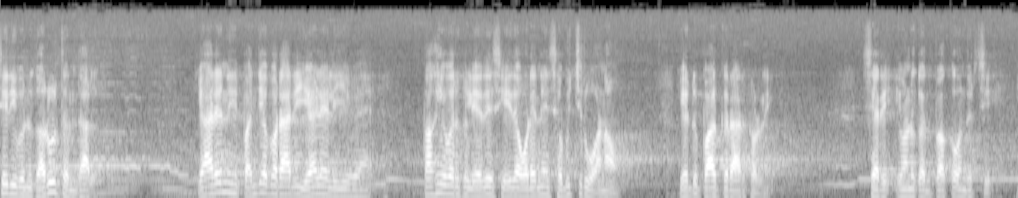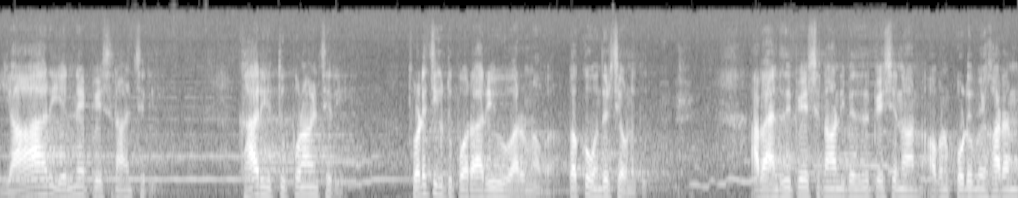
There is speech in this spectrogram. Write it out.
சரி இவனுக்கு அருள் தந்தால் யாரேன்னு பஞ்சபராரி ஏழை எளியவன் பகைவர்கள் எதை செய்த உடனே சபிச்சிருவானோ? என்று பார்க்கிறார்கள் சரி இவனுக்கு அந்த பக்கம் வந்துடுச்சு யார் என்ன பேசினாலும் சரி காரி துப்புனாலும் சரி துடைச்சிக்கிட்டு போகிற அறிவு வரணும் அவன். பக்கம் வந்துடுச்சு அவனுக்கு. அவன் அந்த இது பேசினான் இவன் இது பேசினான் அவன் கொடுமைகாரன்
